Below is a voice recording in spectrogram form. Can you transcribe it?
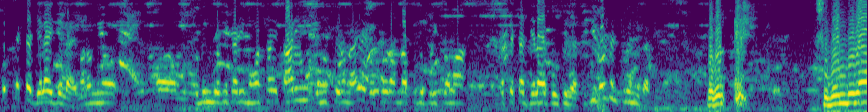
প্রত্যেকটা জেলায় জেলায়। মাননীয় শুভেন্দু অধিকারী মহাশয় তারই অনুপ্রেরণায় এবছর আমরা পুজো পরিক্রমা প্রত্যেকটা জেলায় পৌঁছে যাচ্ছি। কি বলবেন শুভেন্দু দেখুন শুভেন্দুরা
